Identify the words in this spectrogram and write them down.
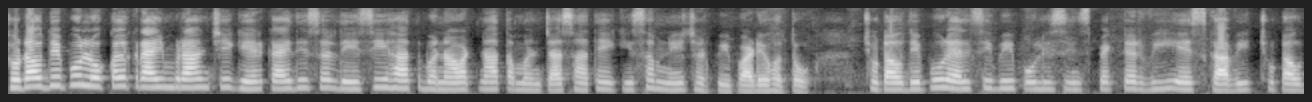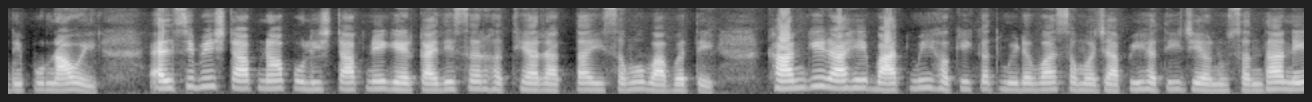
છોટાઉદેપુર લોકલ ક્રાઇમ બ્રાન્ચે ગેરકાયદેસર દેશી હાથ બનાવટના તમંચા સાથે એક ઇસમને ઝડપી પાડ્યો હતો. Chhotaudepur LCB police inspector V S Gavit Chhotaudepur નાઓએ એલસીબી સ્ટાફના પોલીસ સ્ટાફને ગેરકાયદેસર હથિયાર રાખતા ઇસમો બાબતે ખાનગી રાહે બાતમી હકીકત મેળવવા સમજ આપી હતી, જે અનુસંધાને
